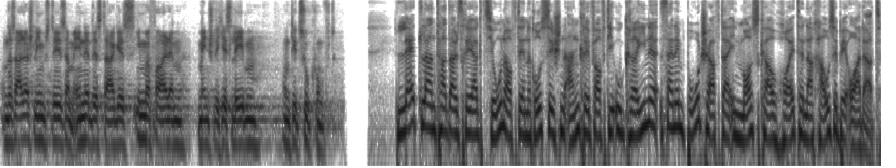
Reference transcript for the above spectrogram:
Und das Allerschlimmste ist am Ende des Tages immer vor allem menschliches Leben und die Zukunft. Lettland hat als Reaktion auf den russischen Angriff auf die Ukraine seinen Botschafter in Moskau heute nach Hause beordert.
